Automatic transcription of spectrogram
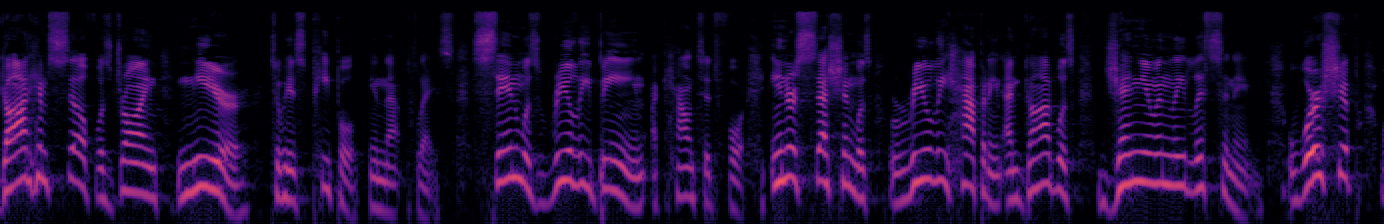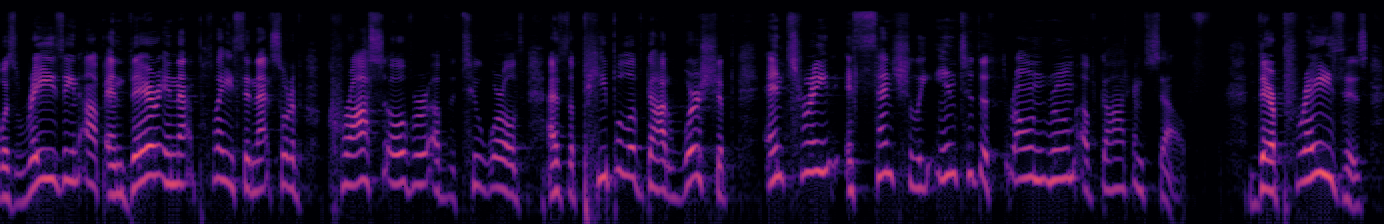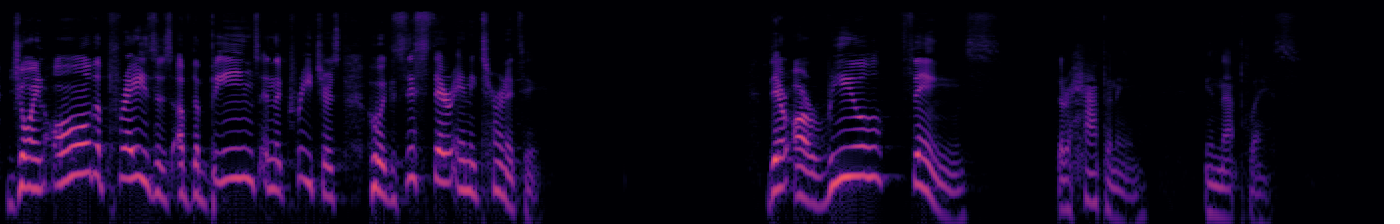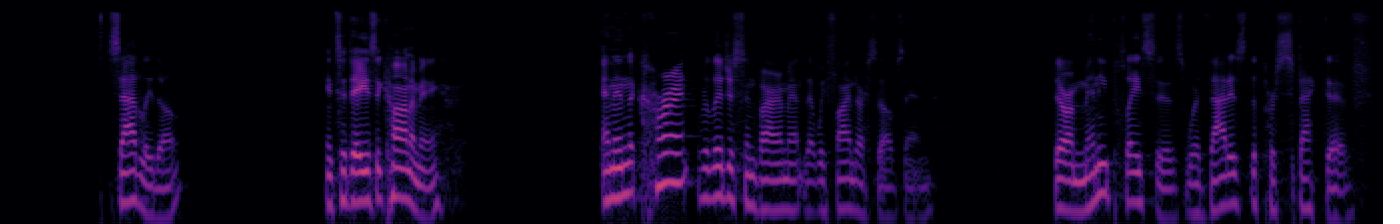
God Himself was drawing near to his people in that place. Sin was really being accounted for. Intercession was really happening, and God was genuinely listening. Worship was raising up, and there in that place, in that sort of crossover of the two worlds, as the people of God worshiped, entering essentially into the throne room of God Himself their praises join all the praises of the beings and the creatures who exist there in eternity. There are real things that are happening in that place. Sadly, though, in today's economy and in the current religious environment that we find ourselves in, there are many places where that is the perspective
